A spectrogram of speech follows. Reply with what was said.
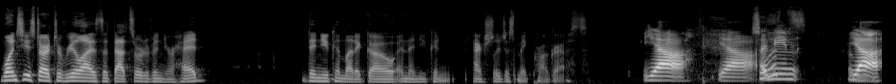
once you start to realize that that's sort of in your head, then you can let it go, and then you can actually just make progress. Yeah, yeah. So I mean, yeah.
